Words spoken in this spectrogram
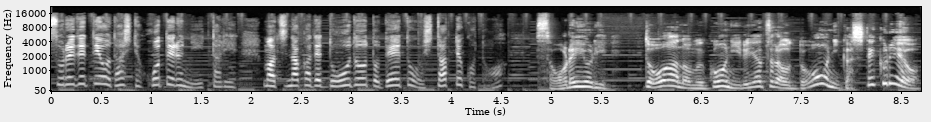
それで手を出してホテルに行ったり街中で堂々とデートをしたってこと？それより、ドアの向こうにいる奴らをどうにかしてくれよ。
